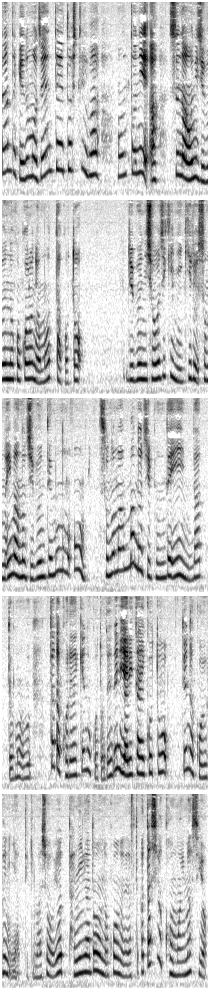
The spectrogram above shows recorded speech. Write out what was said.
なんだけども前提としては本当にあ素直に自分の心に思ったこと自分に正直に生きるその今の自分っていうものをそのまんまの自分でいいんだって思うただこれだけのことで、ね、やりたいことっていうのはこういうふうにやっていきましょうよ。他人がどうのこうのじゃなくて私はこう思いますよ。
